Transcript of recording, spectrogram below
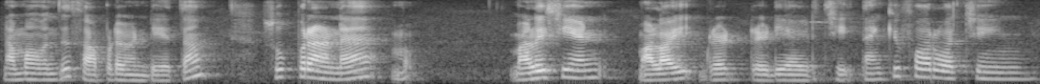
நம்ம வந்து சாப்பிட வேண்டியது தான் சூப்பரான மலேசியன் மலாய் ப்ரெட் ரெடி ஆகிடுச்சி தேங்க்யூ ஃபார் வாட்சிங்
